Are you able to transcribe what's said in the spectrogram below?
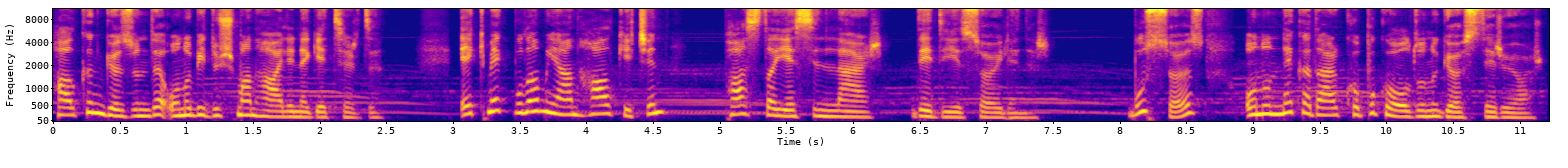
halkın gözünde onu bir düşman haline getirdi. Ekmek bulamayan halk için pasta yesinler dediği söylenir. Bu söz onun ne kadar kopuk olduğunu gösteriyor.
